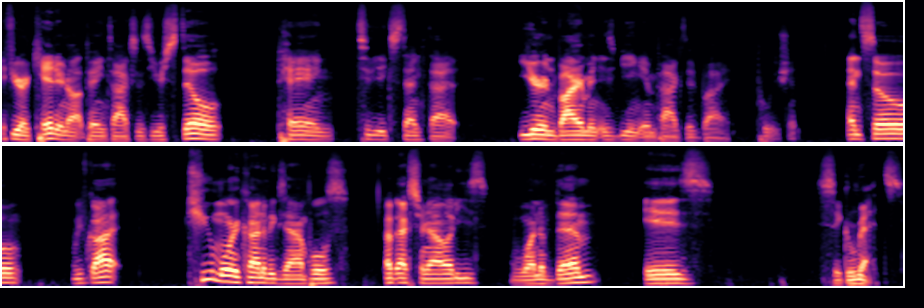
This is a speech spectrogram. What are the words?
if you're a kid and not paying taxes, you're still paying to the extent that your environment is being impacted by pollution. And so we've got two more kind of examples of externalities. One of them is cigarettes.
